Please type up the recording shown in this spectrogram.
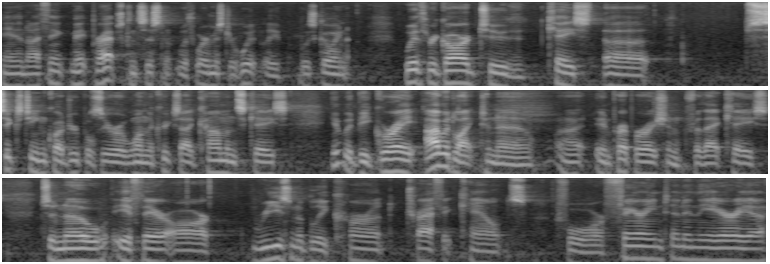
and I think may- perhaps consistent with where Mr. Whitley was going, with regard to the case uh, 16 quadruple zero one, the Creekside Commons case, it would be great, I would like to know, uh, in preparation for that case, to know if there are reasonably current traffic counts for Farrington in the area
